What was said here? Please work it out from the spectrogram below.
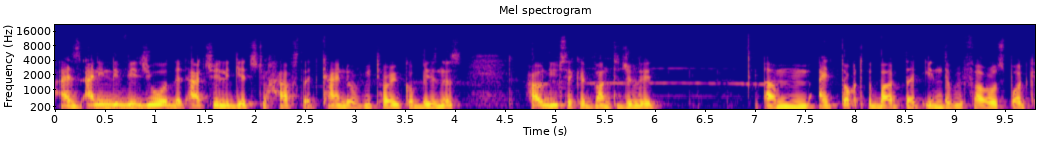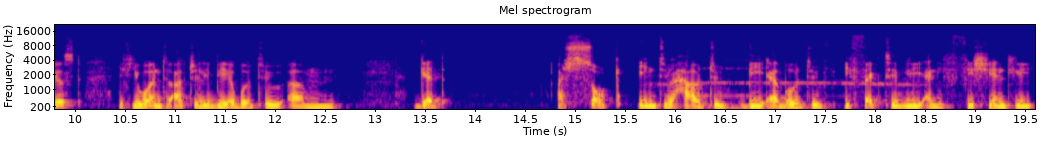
as an individual that actually gets to have that kind of rhetorical business, how do you take advantage of it? Um, I talked about that in the referrals podcast. If you want to actually be able to um, get a shock into how to be able to effectively and efficiently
